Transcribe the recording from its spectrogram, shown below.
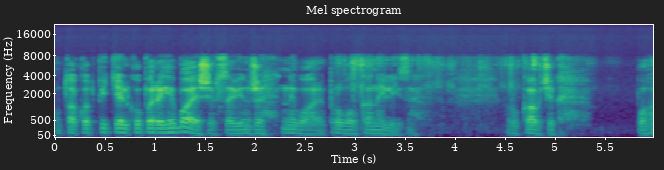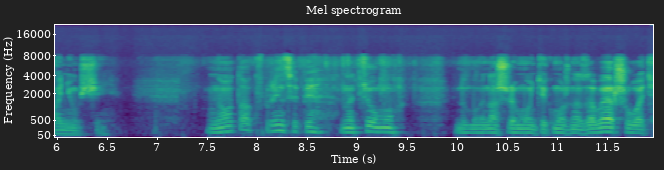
отак от петельку перегибаєш і все, він же не варить, проволока не лізе. Рукавчик поганющий. Ну, а так, в принципі, на цьому, думаю, наш ремонтик можна завершувати.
